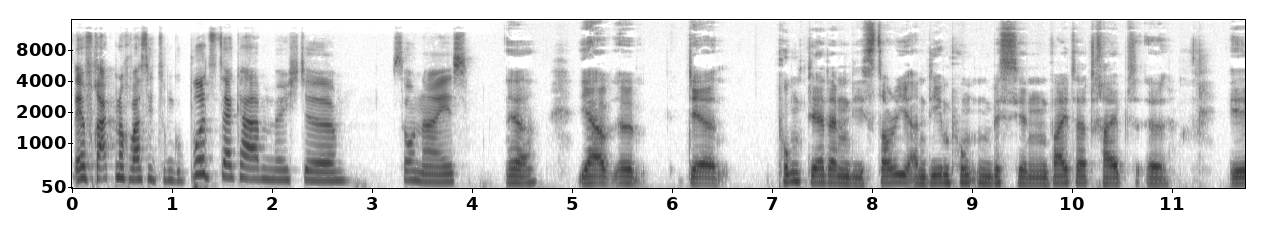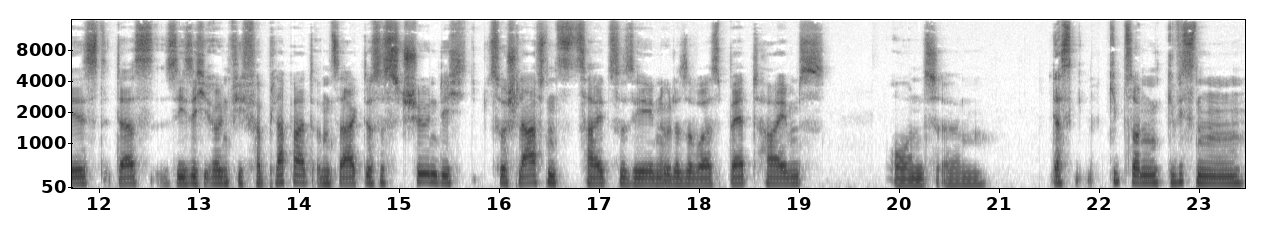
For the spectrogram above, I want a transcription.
Er fragt noch, was sie zum Geburtstag haben möchte. So nice. Ja. Ja, äh, der Punkt, der dann die Story an dem Punkt ein bisschen weiter treibt, äh, ist, dass sie sich irgendwie verplappert und sagt, es ist schön, dich zur Schlafenszeit zu sehen oder sowas, Bad Times. Und ähm, das gibt so einen gewissen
